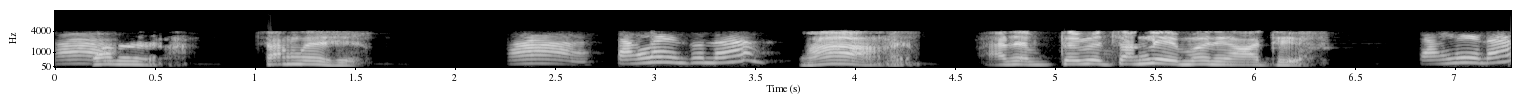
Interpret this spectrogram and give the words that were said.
हा. चांगलं चांगलं आहे. हा चांगलं आहे ना तू ना हा. आता तब्येत चांगली आहे म्हणे आता. อย่างนี้นะ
